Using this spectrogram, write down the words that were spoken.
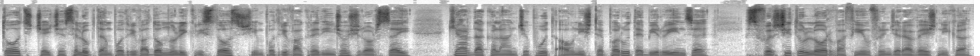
Toți cei ce se luptă împotriva Domnului Hristos și împotriva credincioșilor săi, chiar dacă la început au niște părute biruințe, sfârșitul lor va fi înfrângerea veșnică,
